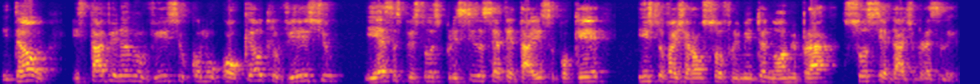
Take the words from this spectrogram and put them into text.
Então, está virando um vício como qualquer outro vício, e essas pessoas precisam se atentar a isso, porque isso vai gerar um sofrimento enorme para a sociedade brasileira.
